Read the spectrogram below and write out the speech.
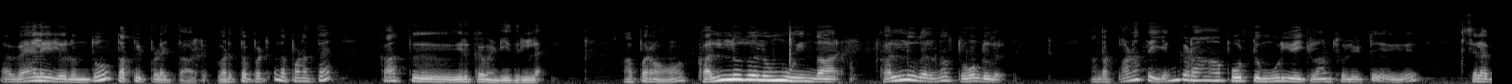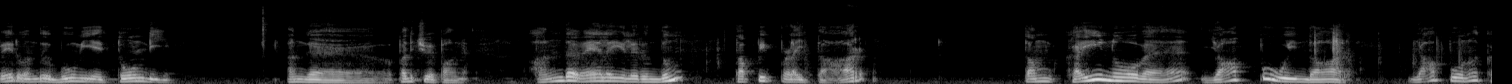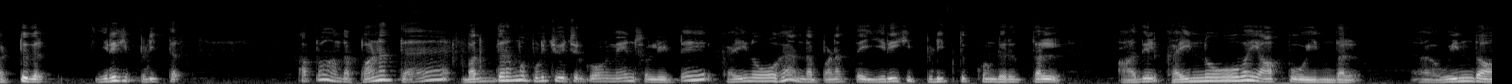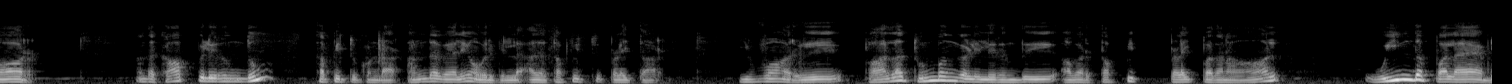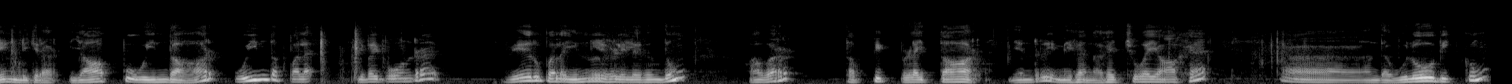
வேலையிலிருந்தும் தப்பி பிழைத்தார்கள். வருத்தப்பட்டு அந்த பணத்தை காத்து இருக்க வேண்டியதில்லை. அப்புறம் கல்லுதலும் உய்ந்தார். கல்லுதல்னா தோண்டுதல். அந்த பணத்தை எங்கடா போட்டு மூடி வைக்கலான்னு சொல்லிட்டு சில பேர் வந்து பூமியை தோண்டி அங்கே பதிச்சு வைப்பாங்க. அந்த வேலையிலிருந்தும் தப்பி பிழைத்தார். தம் கை நோவ யாப்பு உய்ந்தார். யாப்புனா கட்டுதல் இறுகி பிடித்தல். அப்போ அந்த பணத்தை பத்திரமாக பிடிச்சி வச்சுருக்கணுமேன்னு சொல்லிட்டு கைநோக அந்த பணத்தை இறுகி பிடித்து கொண்டிருத்தல். அதில் கைநோவை ஆப்பு உய்ந்தல். உய்ந்தார். அந்த காப்பிலிருந்தும் தப்பித்து கொண்டார். அந்த வேலையும் அவருக்கு இல்லை. அதை தப்பித்து பிழைத்தார். இவ்வாறு பல துன்பங்களிலிருந்து அவர் தப்பி பிழைப்பதனால் உய்ந்த பல அப்படின்னு முடிக்கிறார் யாப்பு உய்ந்தார் உய்ந்த பல. இவை போன்ற வேறு பல இன்னல்களிலிருந்தும் அவர் தப்பி பிழைத்தார் என்று மிக நகைச்சுவையாக அந்த உலோபிக்கும்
